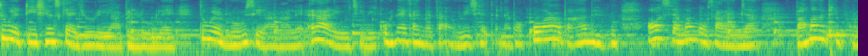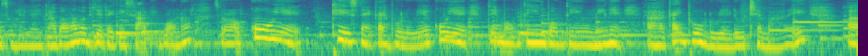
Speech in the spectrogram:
သူ့ရဲ့ teaching schedule တွေကဘယ်လိုလဲသူ့ရဲ့ rules တွေကဘာလဲအဲ့ဒါတွေကိုကြည့်ပြီးကိုနဲ့ခိုင်းမခိုင်းရွေးချက်တင်တယ်ပေါ့ကိုကတော့ဘာမှမဖြစ်ဘူးအော်ဆီယာမမဟုတ်စားတာများဘာမှမဖြစ်ဘူးဆိုရင်လည်းဒါဘာမှမဖြစ်တဲ့ကိစ္စပဲပေါ့နော်ဆိုတော့ကိုယ့်ရဲ့ case နဲ့ကိုက်ဖို့လိုတယ်ကိုယ့်ရဲ့တင်ပုံတင်ယူပုံတင်ယူနည်းနဲ့အာကိုက်ဖို့လိုတယ်လို့ထင်ပါတယ်အာ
